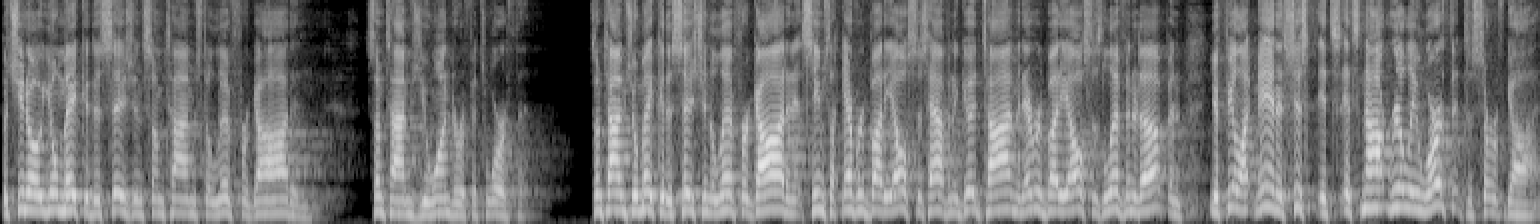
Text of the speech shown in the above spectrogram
But you know, you'll make a decision sometimes to live for God, and sometimes you wonder if it's worth it. Sometimes you'll make a decision to live for God, and it seems like everybody else is having a good time and everybody else is living it up, and you feel like, man, it's just, it's, it's not really worth it to serve God.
